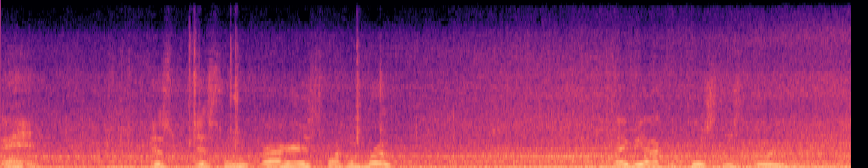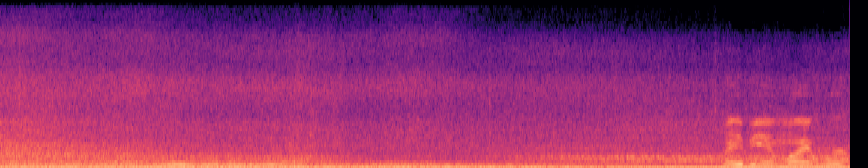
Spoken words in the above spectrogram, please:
Damn this this one right here is fucking broke. Maybe i can push this through. Maybe it might work.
